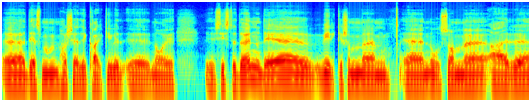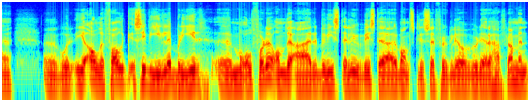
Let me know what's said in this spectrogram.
Eh, det som har skjedd i Kharkiv nå i siste døgn, det virker som noe som er hvor i alle fall sivile blir mål for det. Om det er bevisst eller ubevisst, det er vanskelig selvfølgelig å vurdere herfra, men,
